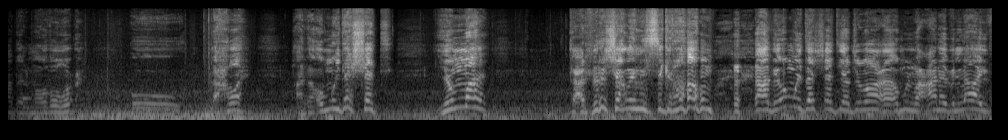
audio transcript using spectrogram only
هذا الموضوع. ولحظه هذا أمي دشت. يمه تعرفين الشغله الإنستغرام؟ هذه أمي دشت يا جماعة أمي معانا بال live.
